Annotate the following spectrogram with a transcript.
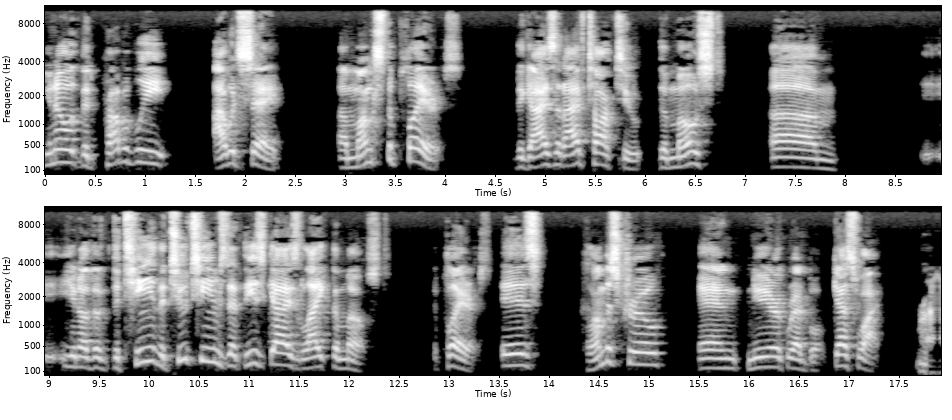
you know that probably I would say amongst the players, the guys that I've talked to, the most um you know, the the team the two teams that these guys like the most the players is Columbus Crew and New York Red Bull. Guess why? Right.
